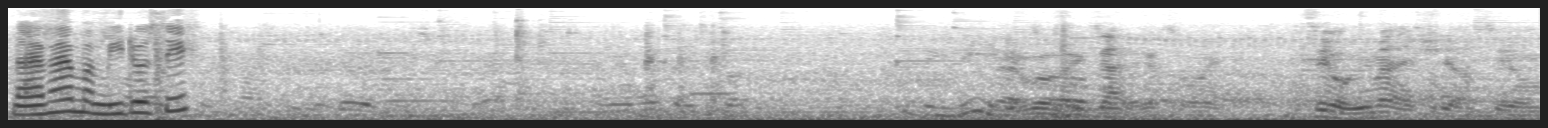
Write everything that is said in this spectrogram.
ไหนให้มามีดูสิ Yeah, well, exactly. That's right. I see all the amount of shit I see on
